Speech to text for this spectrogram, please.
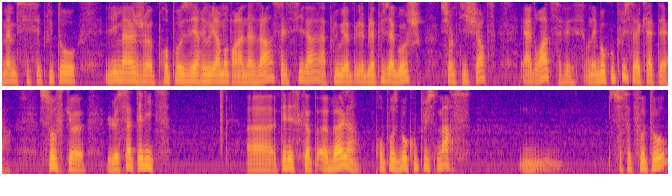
même si c'est plutôt l'image proposée régulièrement par la NASA, celle-ci là, la plus, à gauche sur le t-shirt. Et à droite, on est beaucoup plus avec la Terre. Sauf que le satellite télescope Hubble propose beaucoup plus Mars sur cette photo,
